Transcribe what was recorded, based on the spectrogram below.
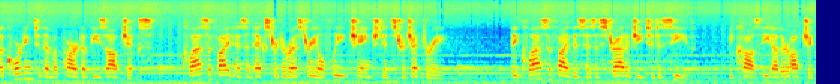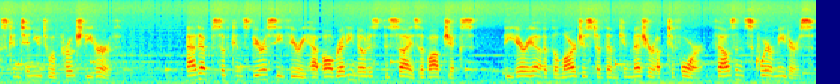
According to them a part of these objects, classified as an extraterrestrial fleet changed its trajectory. They classify this as a strategy to deceive, because the other objects continue to approach the Earth. Adepts of conspiracy theory have already noticed the size of objects, the area of the largest of them can measure up to 4,000 square meters.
